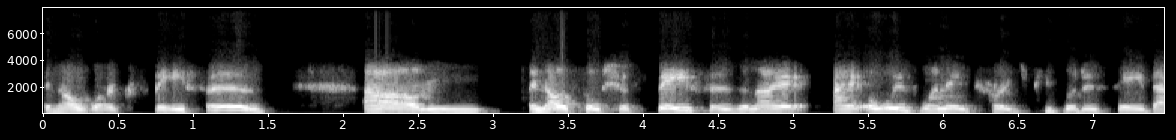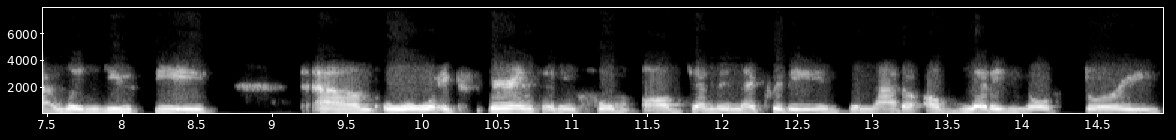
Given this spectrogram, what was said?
in our workspaces, um, in our social spaces. And I, I always want to encourage people to say that when you see um, or experience any form of gender inequity, is a matter of letting your story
